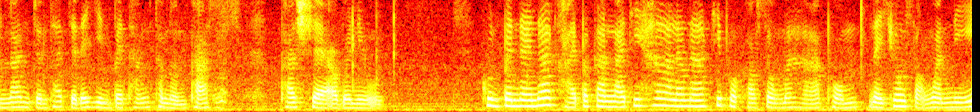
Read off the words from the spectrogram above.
นลั่นจนแทบจะได้ยินไปทั้งถนนพัสพัสแชร์อเวนิวคุณเป็นนายหน้าขายประกันรายที่ 5 แล้วนะ ที่พวกเขาส่งมาหาผมในช่วงสองวันนี้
